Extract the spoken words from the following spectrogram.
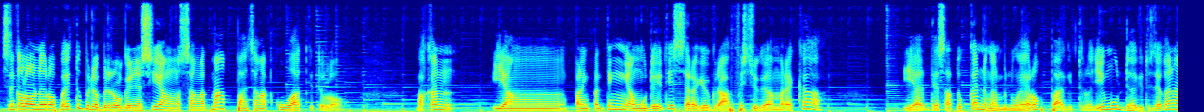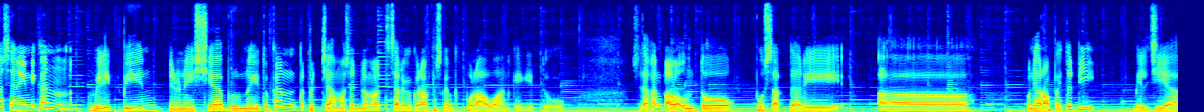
Sedangkan kalau Uni Eropa itu benar-benar organisasi yang sangat mapan, sangat kuat gitu loh. Bahkan yang paling penting yang mudah itu ya secara geografis juga mereka ya disatukan dengan benua Eropa gitu loh jadi mudah gitu sedangkan ASEAN ini kan Filipina Indonesia Brunei itu kan terpecah maksudnya dalam arti secara geografis kan kepulauan kayak gitu sedangkan kalau untuk pusat dari uh, Uni Eropa itu di Belgia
